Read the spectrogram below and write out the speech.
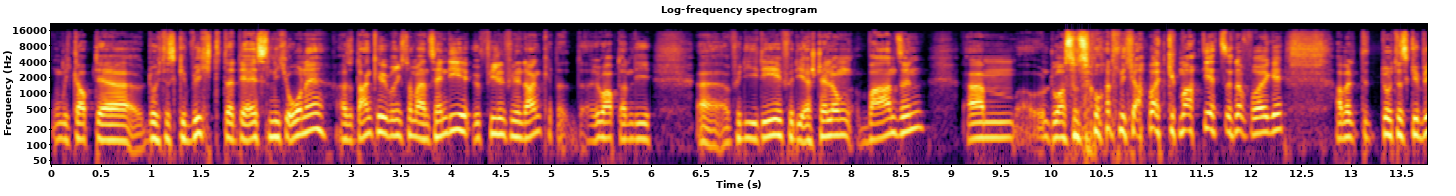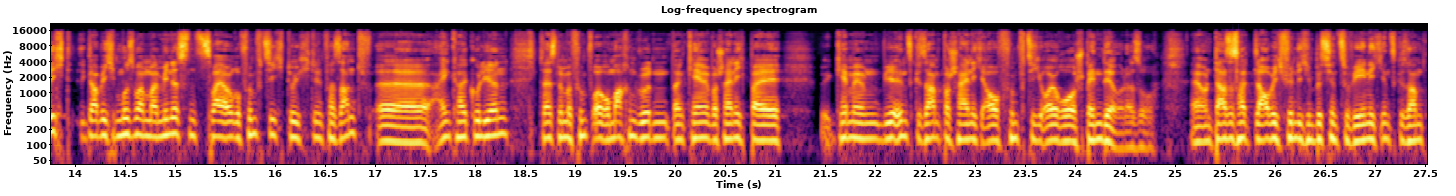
und ich glaube, der durch das Gewicht, der, der ist nicht ohne. Also danke übrigens nochmal an Sandy. Vielen, vielen Dank. Da, da, überhaupt an die, äh, für die Idee, für die Erstellung. Wahnsinn. Ähm, und du hast uns ordentlich Arbeit gemacht jetzt in der Folge. Aber durch das Gewicht, glaube ich, muss man mal mindestens 2,50 Euro durch den Versand äh, einkalkulieren. Das heißt, wenn wir 5 Euro machen würden, dann kämen wir wahrscheinlich bei, kämen wir insgesamt wahrscheinlich auf 50 Euro Spende oder so. Äh, und das ist halt, glaube ich, finde ich ein bisschen zu wenig insgesamt.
